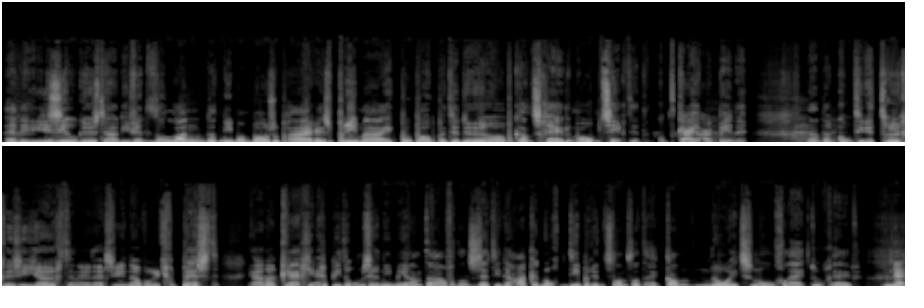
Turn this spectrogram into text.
En die Jezielgus, nou, die vindt het al lang dat niemand boos op haar is. Prima, ik poep ook met de deur open, kan het schelen. Maar omzicht, dan komt keihard binnen. Dan, dan komt hij weer terug in zijn jeugd. En dan zegt hij nou word ik gepest. Ja, dan krijg je echt Pieter Omzicht niet meer aan tafel. Dan zet hij de hakken nog dieper in stand. Want hij kan nooit zijn ongelijk toegeven. Nee.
